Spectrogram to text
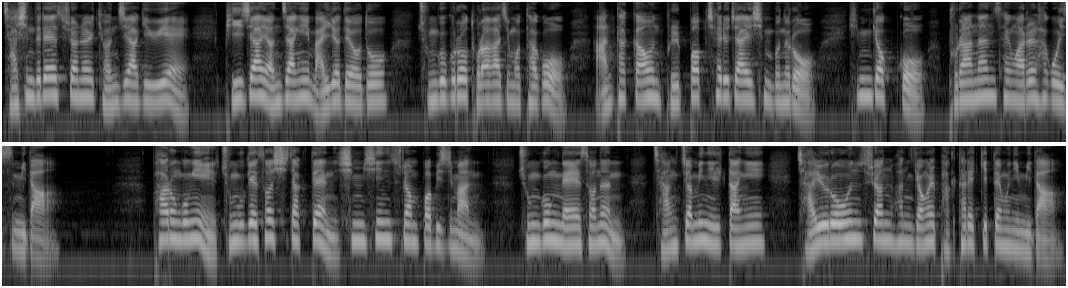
자신들의 수련을 견지하기 위해 비자 연장이 만료되어도 중국으로 돌아가지 못하고 안타까운 불법 체류자의 신분으로 힘겹고 불안한 생활을 하고 있습니다. 파룬궁이 중국에서 시작된 심신수련법이지만 중국 내에서는 장점인 일당이 자유로운 수련 환경을 박탈했기 때문입니다.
